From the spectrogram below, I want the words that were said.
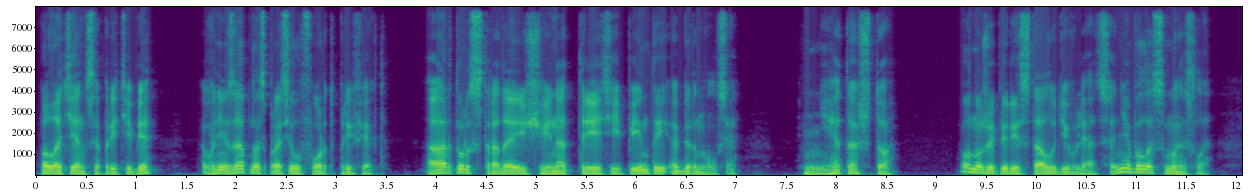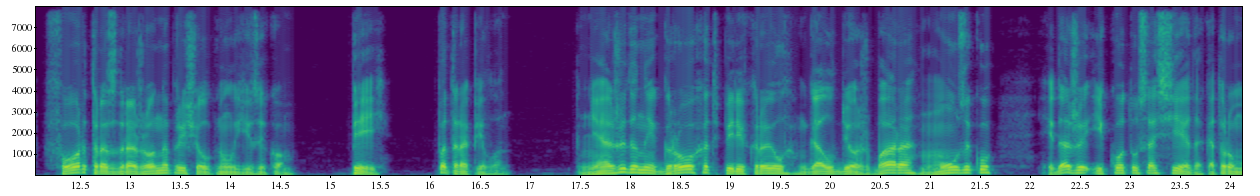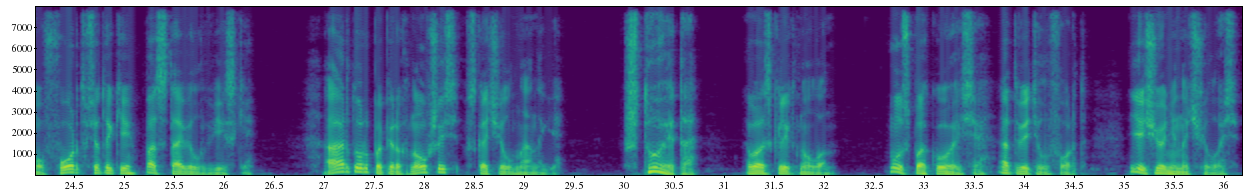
«Полотенце при тебе?» – внезапно спросил форт-префект. Артур, страдающий над третьей пинтой, обернулся. «Нет, а что?» Он уже перестал удивляться, не было смысла. Форд раздраженно прищелкнул языком. «Пей», — поторопил он. Неожиданный грохот перекрыл галдеж бара, музыку и даже икоту соседа, которому Форд все-таки поставил виски. Артур, поперхнувшись, вскочил на ноги. «Что это?» — воскликнул он. «Успокойся», — ответил Форд. «Еще не началось».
